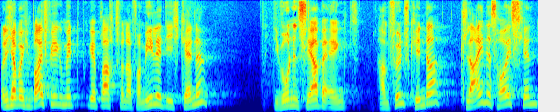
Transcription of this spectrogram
Und ich habe euch ein Beispiel mitgebracht von einer Familie, die ich kenne. Die wohnen sehr beengt, haben fünf Kinder, kleines Häuschen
